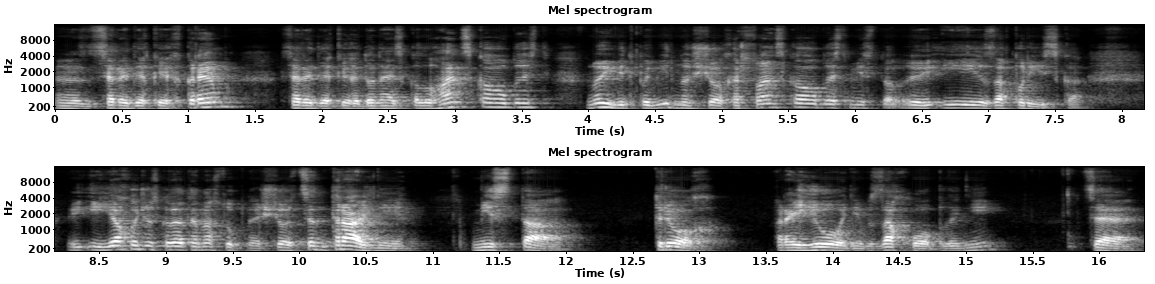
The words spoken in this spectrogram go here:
е, серед яких Крим, серед яких Донецька, Луганська область, ну і відповідно, що Херсонська область, місто і Запорізька. І я хочу сказати наступне: що центральні міста трьох регіонів захоплені: це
